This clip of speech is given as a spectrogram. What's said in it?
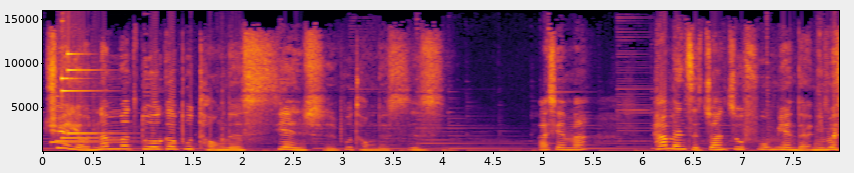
却有那么多个不同的现实，不同的事实，发现吗？他们只专注负面的，你们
